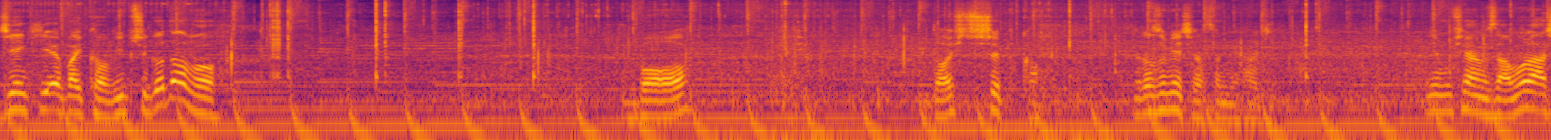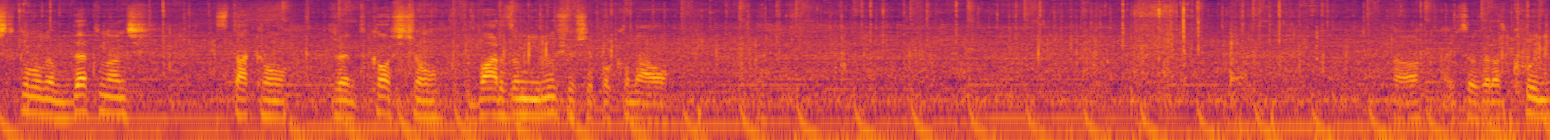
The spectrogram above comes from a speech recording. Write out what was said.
Dzięki e-bike'owi przygodowo. Bo dość szybko. Rozumiecie o co mi chodzi. Nie musiałem zamulać, tylko mogłem depnąć z taką prędkością. Bardzo milusiu się pokonało. O, i co teraz kuń?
